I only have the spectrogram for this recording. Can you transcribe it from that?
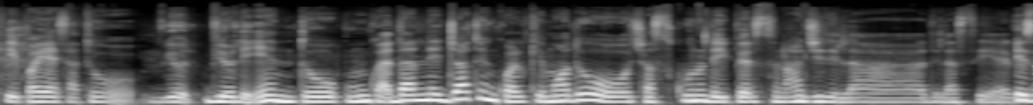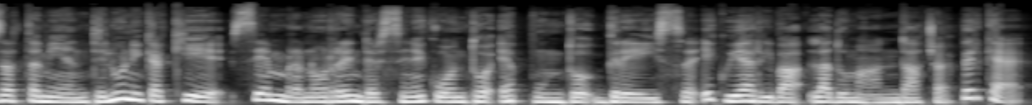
Sì, poi è stato violento, comunque ha danneggiato in qualche modo ciascuno dei personaggi della, della serie. Esattamente, l'unica che sembra non rendersene conto è appunto Grace e qui arriva la domanda, cioè perché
